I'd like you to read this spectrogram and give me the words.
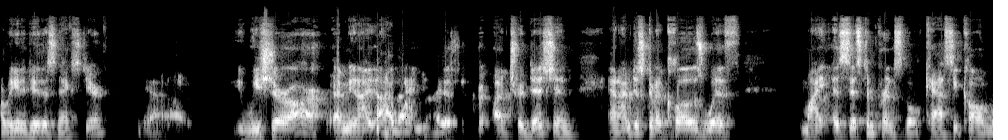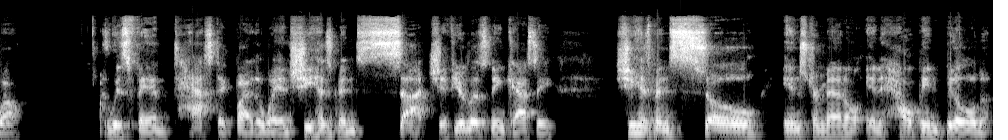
are we going to do this next year? Yeah we sure are. I mean, I, I want to make this a tradition, and I'm just going to close with my assistant principal, Cassie Caldwell, who is fantastic, by the way, and she has been such. If you're listening, Cassie, she has been so instrumental in helping build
